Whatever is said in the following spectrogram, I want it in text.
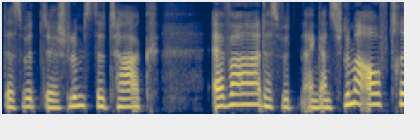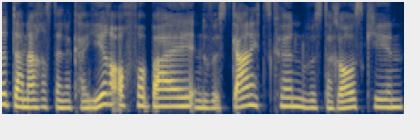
Das wird der schlimmste Tag ever. Das wird ein ganz schlimmer Auftritt. Danach ist deine Karriere auch vorbei. Du wirst gar nichts können. Du wirst da rausgehen.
